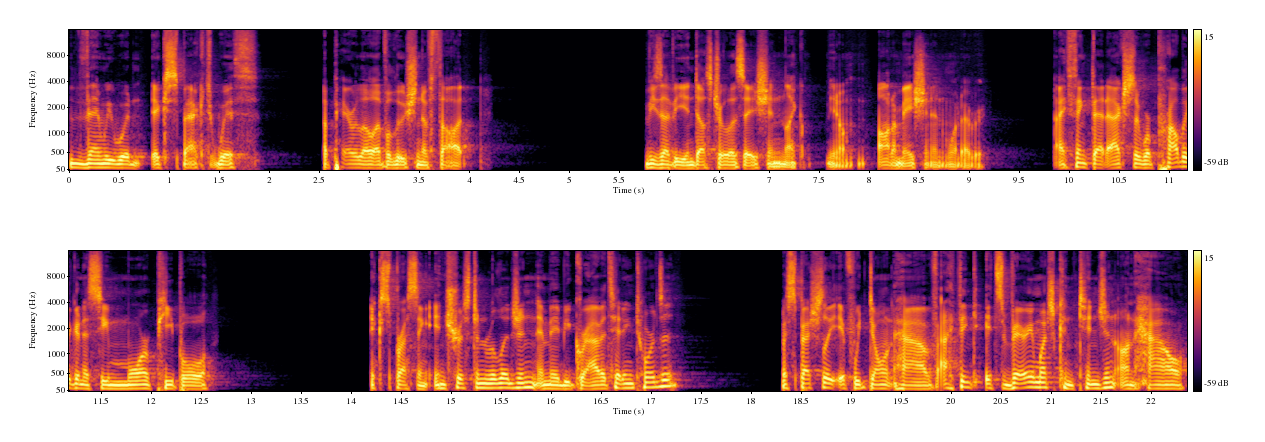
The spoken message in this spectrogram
than we would expect with a parallel evolution of thought vis-a-vis industrialization like you know automation and whatever. I think that actually we're probably going to see more people expressing interest in religion and maybe gravitating towards it especially if we don't have i think it's very much contingent on how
